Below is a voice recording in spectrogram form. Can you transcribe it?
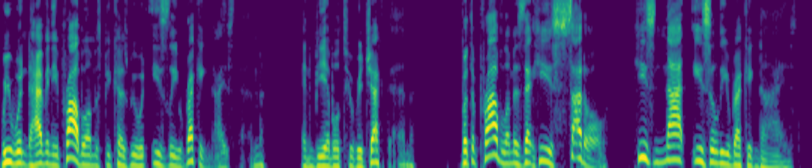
we wouldn't have any problems because we would easily recognize them and be able to reject them. But the problem is that he's subtle. He's not easily recognized.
